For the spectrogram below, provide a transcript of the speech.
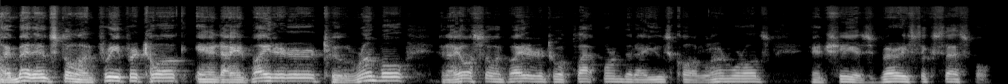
I met Emstel on Free4Talk and I invited her to Rumble and I also invited her to a platform that I use called LearnWorlds and she is very successful.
